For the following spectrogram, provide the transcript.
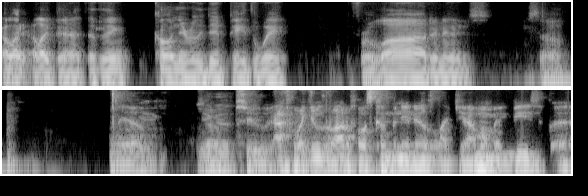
I like I like that. I think Kanye really did pave the way for a lot of news. So, Yeah. Yeah, so Shoot, I feel like it was a lot of folks coming in. They was like, "Yeah, I'm gonna make music, but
